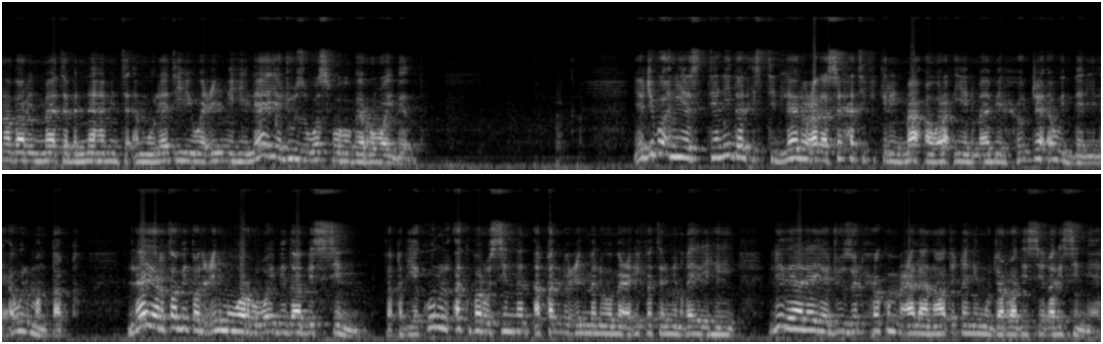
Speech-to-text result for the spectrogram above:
نظر ما تبناها من تأملاته وعلمه لا يجوز وصفه بالرويبض. يجب أن يستند الاستدلال على صحة فكر ما أو رأي ما بالحجة أو الدليل أو المنطق. لا يرتبط العلم والرويبضة بالسن فقد يكون الأكبر سنا أقل علما ومعرفة من غيره لذا لا يجوز الحكم على ناطق لمجرد صغر سنه.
